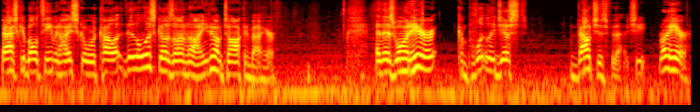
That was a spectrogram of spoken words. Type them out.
basketball team in high school or college. The list goes on and on. You know what I'm talking about here. And this woman here completely just vouches for that. She right here.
